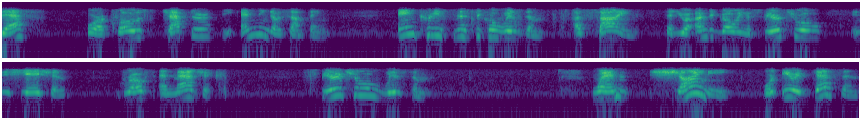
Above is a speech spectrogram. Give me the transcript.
death, or a closed chapter, the ending of something. Increased mystical wisdom, a sign that you are undergoing a spiritual initiation, growth, and magic. Spiritual wisdom. When shiny or iridescence,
